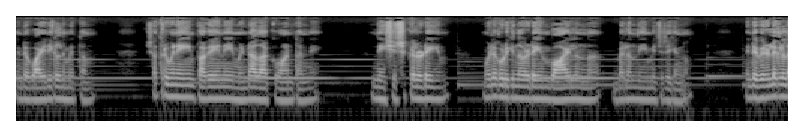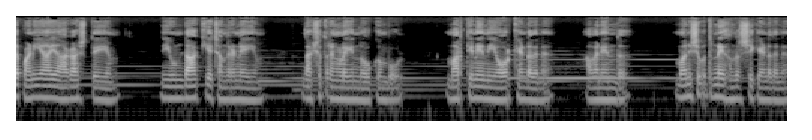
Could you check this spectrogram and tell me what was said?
നിന്റെ വൈരികൾ നിമിത്തം ശത്രുവിനെയും പകയനെയും ഇണ്ടാതാക്കുവാൻ തന്നെ നീ ശിശുക്കളുടെയും മുല കുടിക്കുന്നവരുടെയും വായിൽ നിന്ന് ബലം നിയമിച്ചിരിക്കുന്നു. നിന്റെ വിരലുകളുടെ പണിയായ ആകാശത്തെയും നീ ഉണ്ടാക്കിയ ചന്ദ്രനെയും നക്ഷത്രങ്ങളെയും നോക്കുമ്പോൾ മർത്യനെ നീ ഓർക്കേണ്ടതിന് അവനെന്ത് മനുഷ്യപുത്രനെ സന്ദർശിക്കേണ്ടതിന്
